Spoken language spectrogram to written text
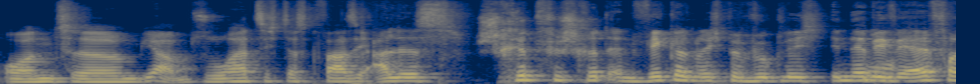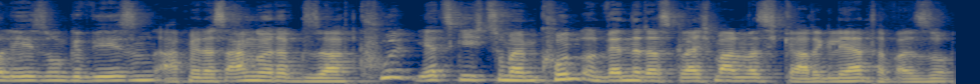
und ähm, ja, so hat sich das quasi alles Schritt für Schritt entwickelt und ich bin wirklich in der ja. BWL-Vorlesung gewesen, habe mir das angehört, habe gesagt, cool, jetzt gehe ich zu meinem Kunden und wende das gleich mal an, was ich gerade gelernt habe. Also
